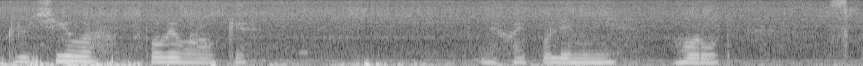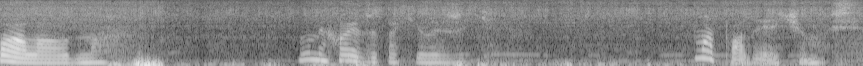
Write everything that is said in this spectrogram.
Включила поливалки. Нехай полє мені город. Спала одна. Ну, нехай вже так і лежить. Нападає чомусь.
